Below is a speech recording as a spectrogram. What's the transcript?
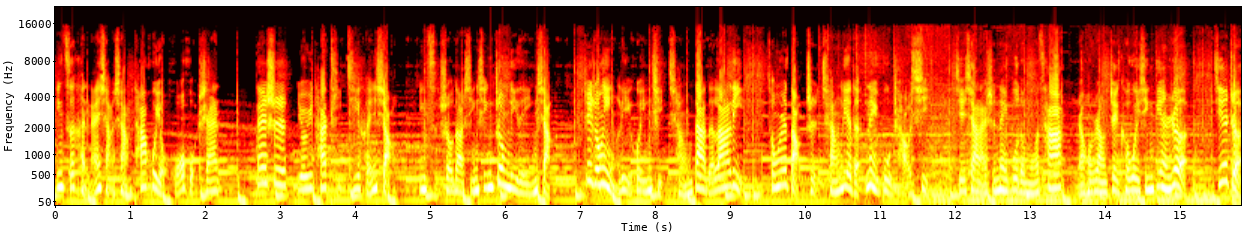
因此很难想象它会有活火山。但是由于它体积很小，因此受到行星重力的影响，这种引力会引起强大的拉力，从而导致强烈的内部潮汐。接下来是内部的摩擦，然后让这颗卫星变热，接着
